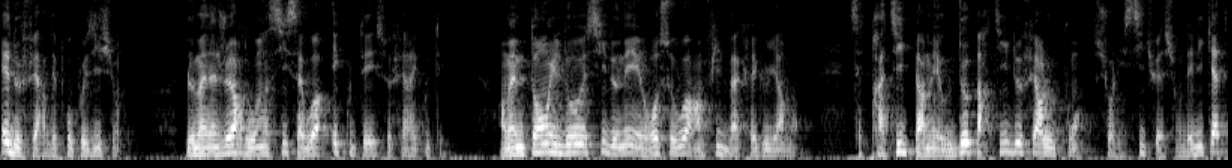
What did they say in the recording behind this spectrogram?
et de faire des propositions. Le manager doit ainsi savoir écouter, se faire écouter. En même temps, il doit aussi donner et recevoir un feedback régulièrement. Cette pratique permet aux deux parties de faire le point sur les situations délicates,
